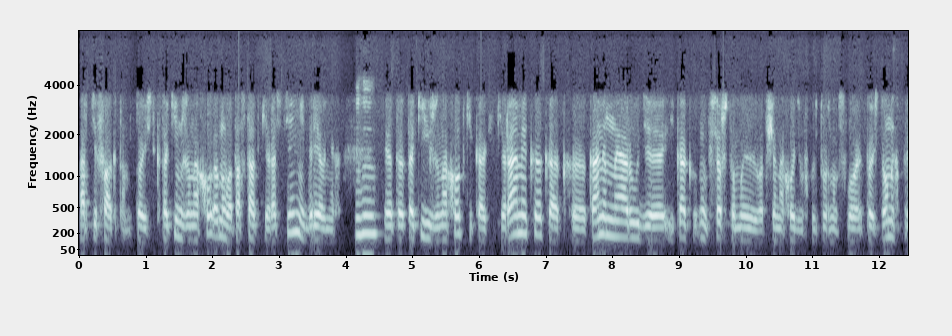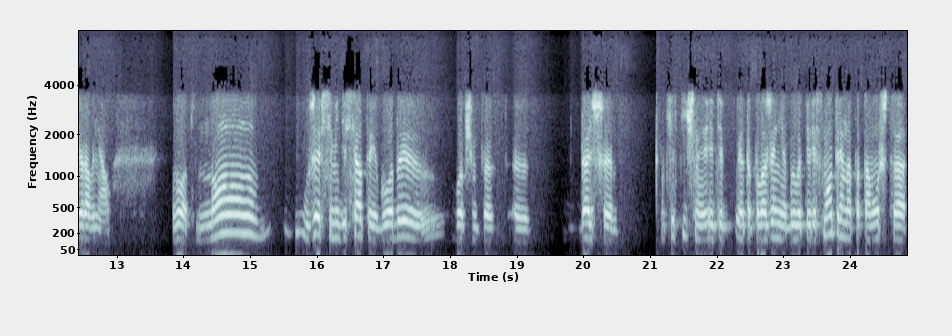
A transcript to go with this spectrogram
артефактам, то есть к таким же находкам, ну вот остатки растений древних, угу. это такие же находки, как керамика, как э, каменные орудия и как ну, все, что мы вообще находим в культурном слое. То есть он их приравнял. Вот. Но уже в 70-е годы, в общем-то, э, дальше частично эти, это положение было пересмотрено, потому что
